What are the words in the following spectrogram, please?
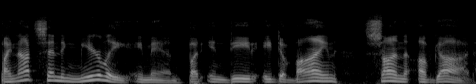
by not sending merely a man, but indeed a divine Son of God.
